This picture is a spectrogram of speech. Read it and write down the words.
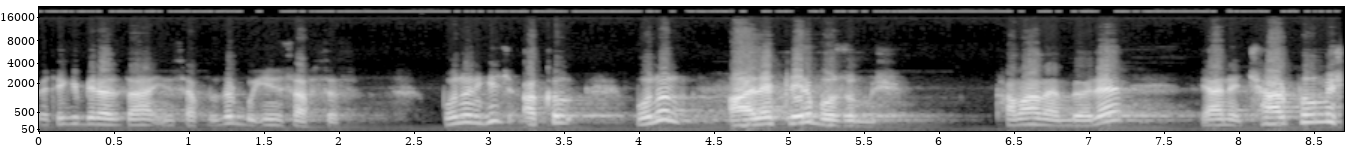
Öteki biraz daha insaflıdır. Bu insafsız. Bunun hiç akıl, bunun aletleri bozulmuş. Tamamen böyle. Yani çarpılmış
